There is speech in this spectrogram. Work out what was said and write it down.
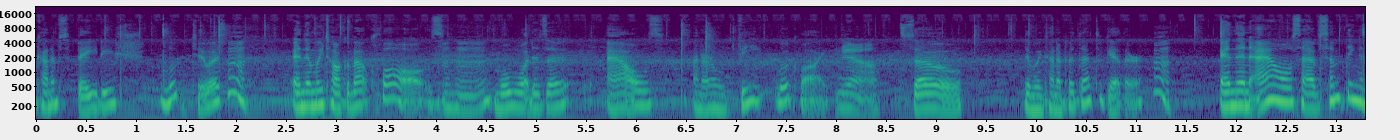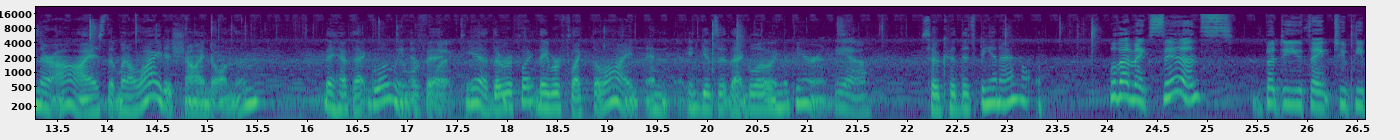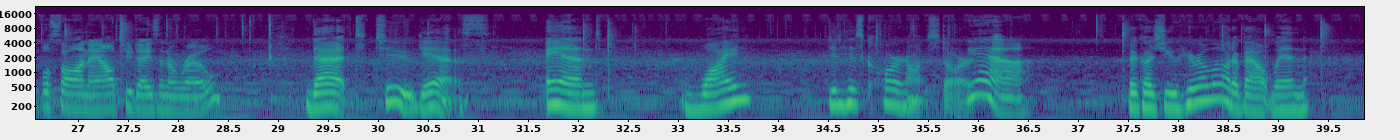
kind of spadish look to it. Hmm. And then we talk about claws. Mm-hmm. Well, what does a owl's, I don't know, feet look like? yeah. So then we kind of put that together. Hmm. And then owls have something in their eyes that when a light is shined on them, they have that glowing effect. Yeah, they reflect. They reflect the light, and it gives it that glowing appearance. Yeah. So could this be an owl? Well, that makes sense. But do you think two people saw an owl two days in a row? That too, yes. And why did his car not start? Yeah. Because you hear a lot about when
